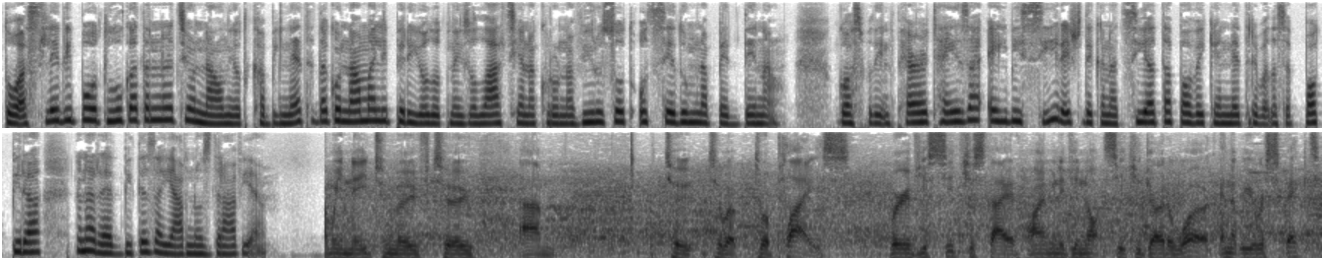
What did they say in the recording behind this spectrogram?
Тоа следи по одлуката на Националниот кабинет да го намали периодот на изолација на коронавирусот од 7 на 5 дена. Господин Перетеј за ABC рече дека нацијата повеќе не треба да се подпира на наредбите за јавно здравје. We need to move to um, to to a, to a place where if you're sick, you stay at home, and if you're not sick, you go to work, and that we respect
